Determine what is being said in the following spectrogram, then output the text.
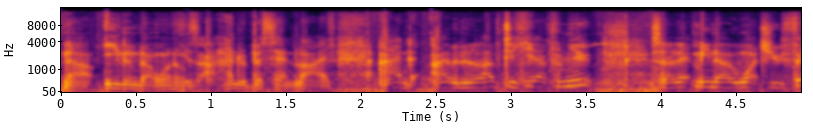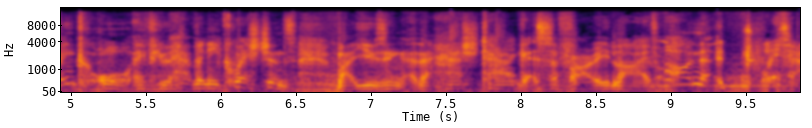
Now, eland one of these 100% live, and I would love to hear from you. So let me know what you think, or if you have any questions, by using the hashtag Safari Live on Twitter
